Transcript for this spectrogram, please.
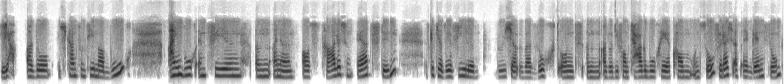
Ja, also ich kann zum Thema Buch ein Buch empfehlen, ähm, einer australischen Ärztin. Es gibt ja sehr viele Bücher über Sucht und ähm, also die vom Tagebuch herkommen und so, vielleicht als Ergänzung.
